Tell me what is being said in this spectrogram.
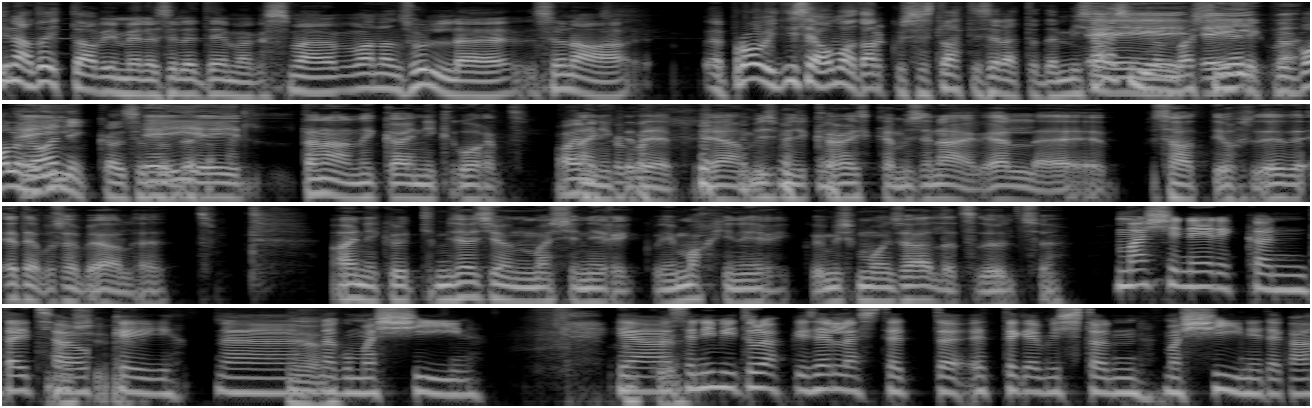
sina tõid, Taavi, meile selle teema, kas ma annan sulle sõna, proovid ise oma tarkusest lahti seletada, mis ei, asi on mašineerik või palume Annikal seda ei, teha? ei, täna on ikka Annika kord, Annika, Annika teeb ja mis me ikka raiskame siin aega jälle saatejuhtide edevuse peale, et. Annika, ütle, mis asi on mašineerik või mahineerik või mismoodi sa hääldad seda üldse? mašineerik on täitsa okei okay, äh, nagu machine ja okay. see nimi tulebki sellest, et, et tegemist on mašiinidega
